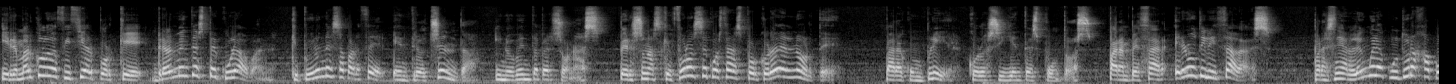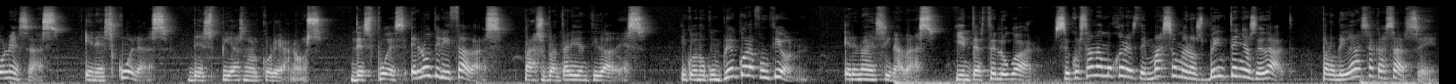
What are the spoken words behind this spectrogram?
Y remarco lo de oficial porque realmente especulaban que pudieron desaparecer entre 80 y 90 personas. Personas que fueron secuestradas por Corea del Norte para cumplir con los siguientes puntos. Para empezar, eran utilizadas para enseñar la lengua y la cultura japonesas en escuelas de espías norcoreanos. Después, eran utilizadas para suplantar identidades. Y cuando cumplían con la función, eran asesinadas. Y en tercer lugar, secuestraron a mujeres de más o menos 20 años de edad para obligarlas a casarse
